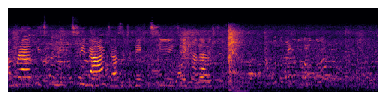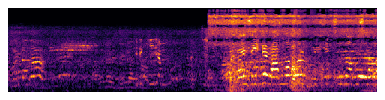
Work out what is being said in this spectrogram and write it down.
আমরা কিছু নিচ্ছি না জাস্ট দেখছি যে এখানে এটা কি রান্না করার ভেঙে চুরে অবস্থা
